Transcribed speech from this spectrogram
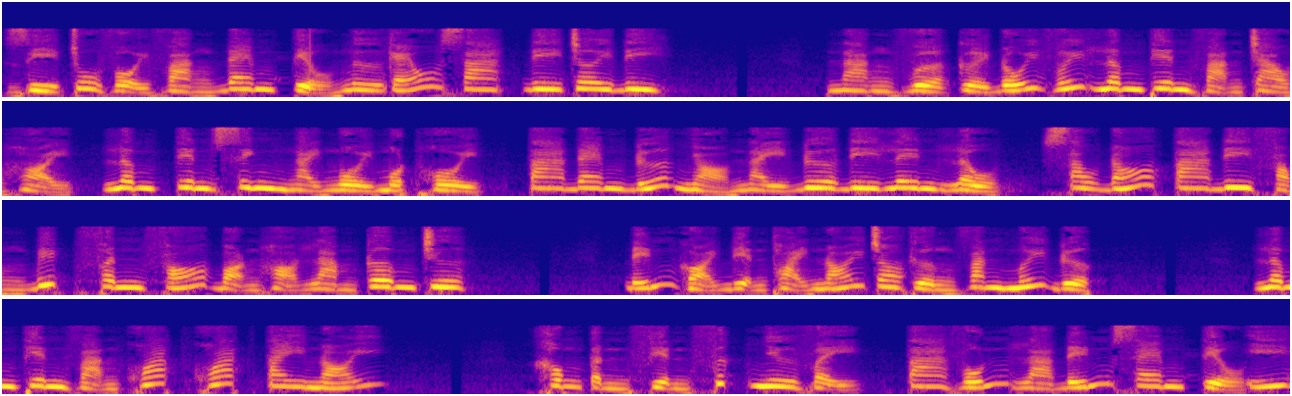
dì Chu vội vàng đem tiểu ngư kéo ra đi chơi đi. Nàng vừa cười đối với Lâm Thiên Vạn chào hỏi, Lâm Tiên Sinh ngài ngồi một hồi, ta đem đứa nhỏ này đưa đi lên lầu, sau đó ta đi phòng bếp phân phó bọn họ làm cơm chưa. Đến gọi điện thoại nói cho Thường Văn mới được. Lâm Thiên Vạn khoát khoát tay nói. Không cần phiền phức như vậy, ta vốn là đến xem tiểu ý,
